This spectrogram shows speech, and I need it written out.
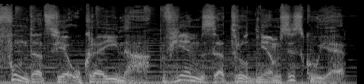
Fundacja Ukraina. Wiem, zatrudniam, zyskuję.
